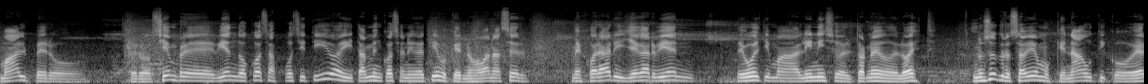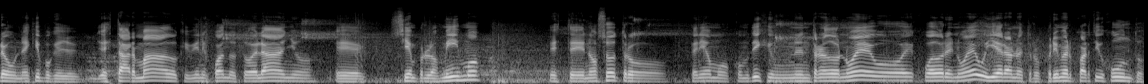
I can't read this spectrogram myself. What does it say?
mal, pero, pero siempre viendo cosas positivas y también cosas negativas que nos van a hacer mejorar y llegar bien de última al inicio del torneo del oeste. Nosotros sabíamos que Náutico era un equipo que está armado, que viene jugando todo el año, eh, siempre los mismos. Este, nosotros teníamos, como dije, un entrenador nuevo, eh, jugadores nuevos y era nuestro primer partido juntos.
